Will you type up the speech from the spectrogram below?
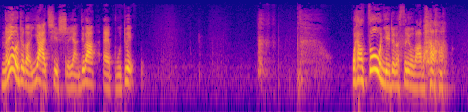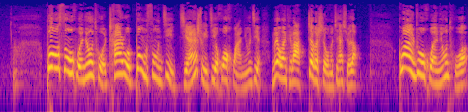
没有这个压气实验，对吧？哎，不对，我想揍你这个四六八八。泵送混凝土掺入泵送剂、碱水剂或缓凝剂没有问题吧？这个是我们之前学的。灌注混凝土，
